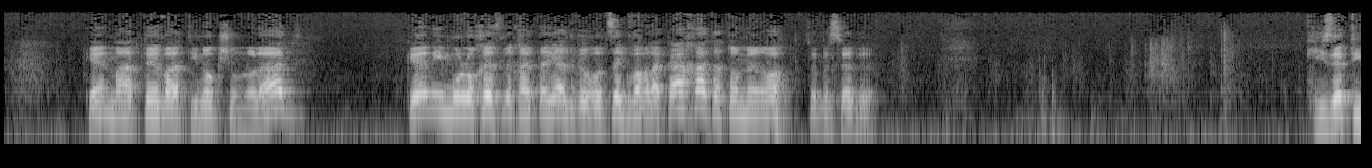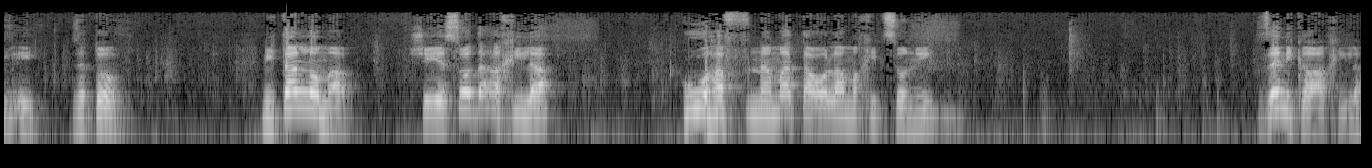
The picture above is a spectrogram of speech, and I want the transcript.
כן? מה הטבע התינוק שהוא נולד? כן? אם הוא לוחץ לך את היד ורוצה כבר לקחת, אתה אומר, או, oh, זה בסדר. כי זה טבעי, זה טוב. ניתן לומר שיסוד האכילה הוא הפנמת העולם החיצוני. זה נקרא אכילה.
